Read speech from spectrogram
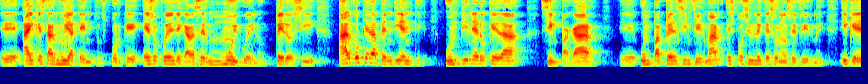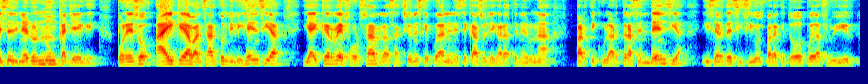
Eh, hay que estar muy atentos porque eso puede llegar a ser muy bueno. Pero si algo queda pendiente, un dinero queda sin pagar, eh, un papel sin firmar, es posible que eso no se firme y que ese dinero nunca llegue. Por eso hay que avanzar con diligencia y hay que reforzar las acciones que puedan en este caso llegar a tener una particular trascendencia y ser decisivos para que todo pueda fluir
